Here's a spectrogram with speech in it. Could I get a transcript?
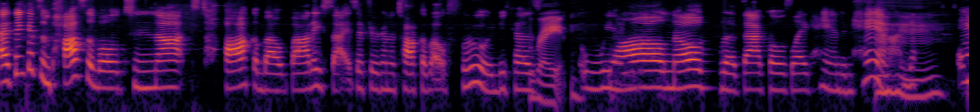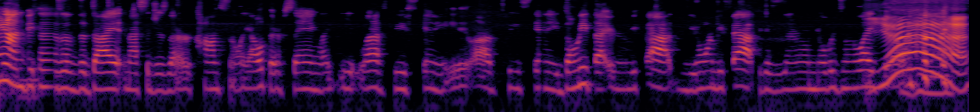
I think it's impossible to not talk about body size if you're going to talk about food because right. we all know that that goes like hand in hand. Mhm. And because of the diet messages that are constantly out there saying like eat less, be skinny, eat less, be skinny, don't eat that, you're going to be fat. You don't want to be fat because then nobody's going to like you. yeah,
